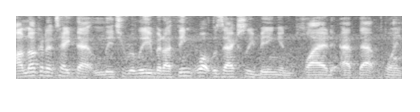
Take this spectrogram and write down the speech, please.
I'm not going to take that literally, but I think what was actually being implied at that point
